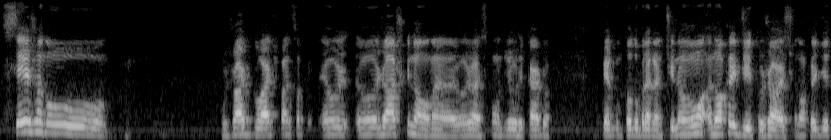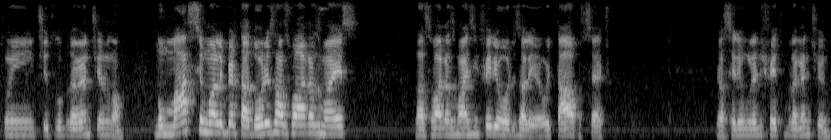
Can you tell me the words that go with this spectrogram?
seja no. O Jorge Duarte faz essa. Eu, eu já acho que não, né? Eu já respondi, o Ricardo perguntou do Bragantino. Eu não, eu não acredito, Jorge. Eu não acredito em título Bragantino, não no máximo a Libertadores nas vagas mais nas vagas mais inferiores ali, oitavo, sétimo. Já seria um grande feito para o Bragantino.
